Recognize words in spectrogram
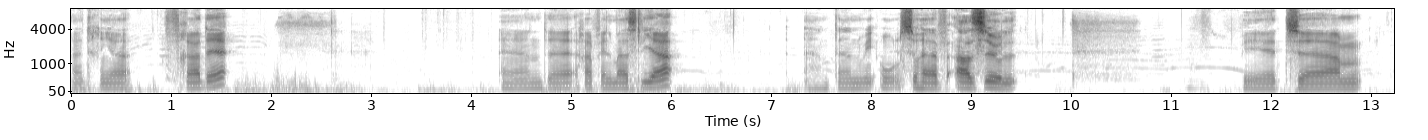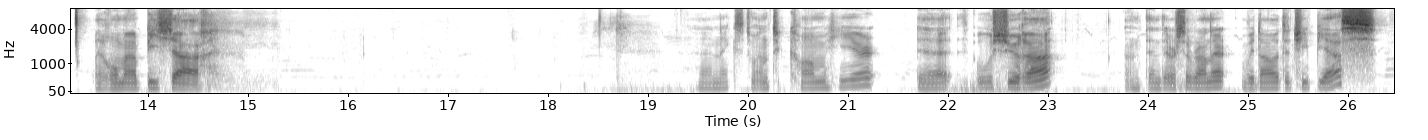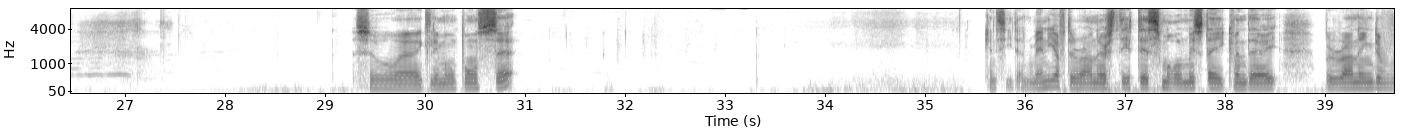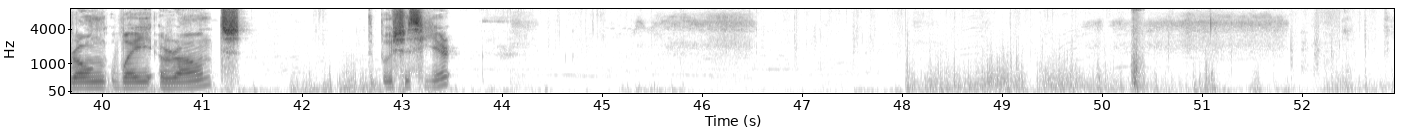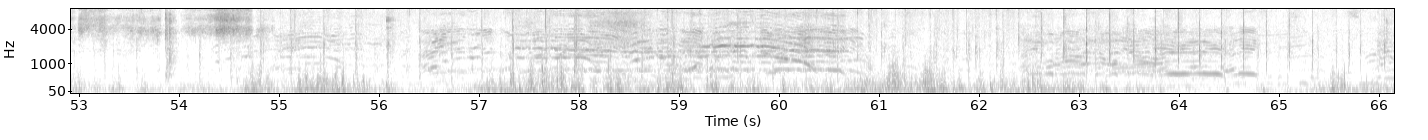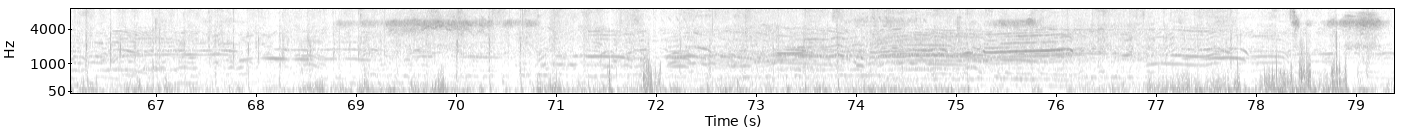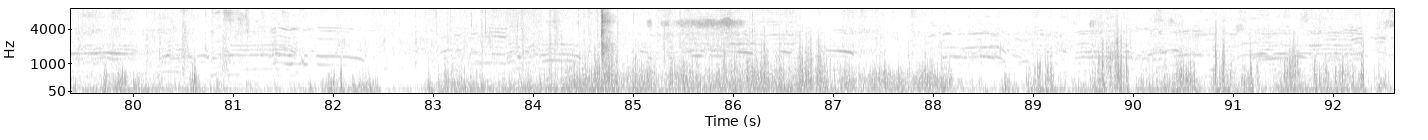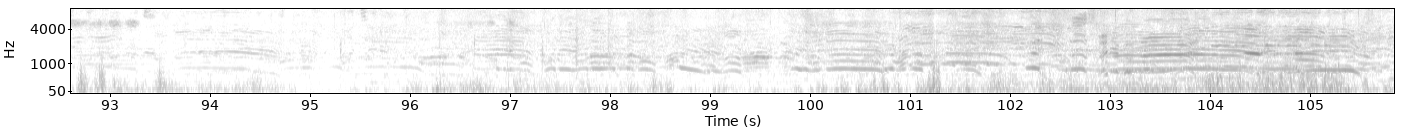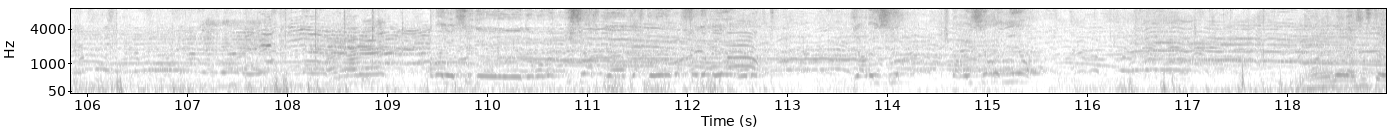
Adrien Frade and uh, Rafael Maslia. And then we also have Azul with um, Romain Pichard. Uh, next one to come here, uh, Ushura. And then there's a runner without a GPS. So uh, Clément Ponce. Can see that many of the runners did this small mistake when they were running the wrong way around the bushes here.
